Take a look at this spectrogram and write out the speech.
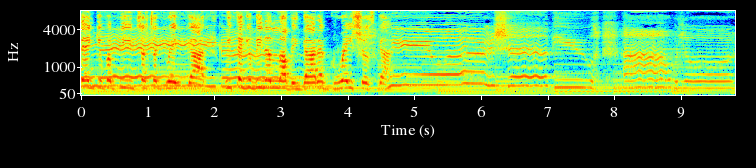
thank you for being such a great God. We thank you for being a loving God, a gracious God. We worship you, our Lord.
